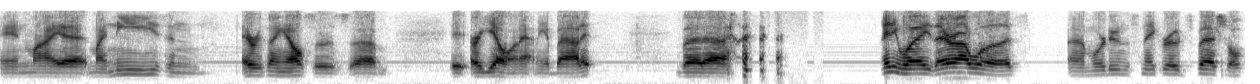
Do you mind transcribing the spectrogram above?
and my uh, my knees and everything else is um, it, are yelling at me about it. But uh, anyway, there I was. Um, we're doing the Snake Road special,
